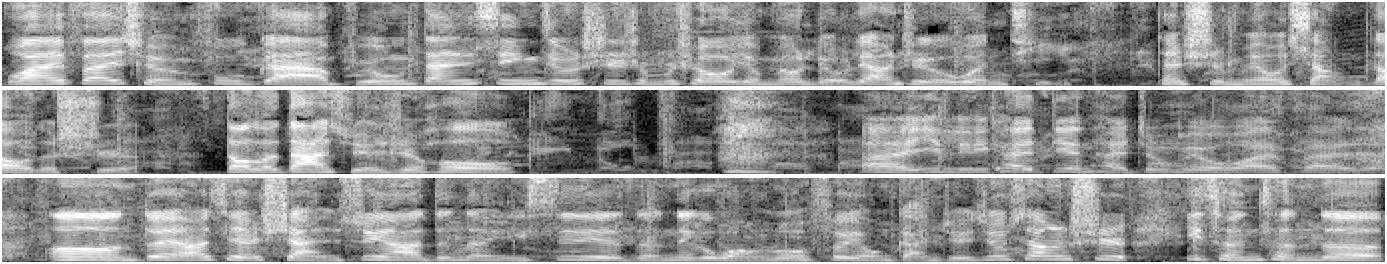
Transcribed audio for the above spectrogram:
WiFi 全覆盖，不用担心就是什么时候有没有流量这个问题。但是没有想到的是，到了大学之后，哎，一离开电台就没有 WiFi 了。嗯，对，而且闪讯啊等等一系列的那个网络费用，感觉就像是一层层的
